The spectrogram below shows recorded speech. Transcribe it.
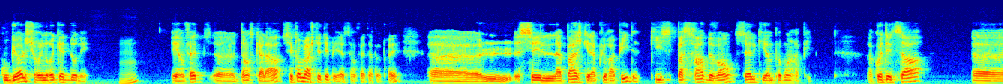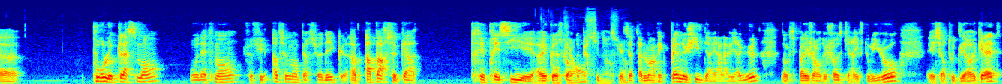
Google sur une requête donnée. Mmh. Et en fait, euh, dans ce cas-là, c'est comme l'HTTPS en fait à peu près. Euh, c'est la page qui est la plus rapide qui se passera devant celle qui est un peu moins rapide. À côté de ça, euh, pour le classement, honnêtement, je suis absolument persuadé que, à, part ce cas très précis et avec un score de pertinence, certainement avec plein de chiffres derrière la virgule, donc c'est pas le genre de choses qui arrivent tous les jours et sur toutes les requêtes.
